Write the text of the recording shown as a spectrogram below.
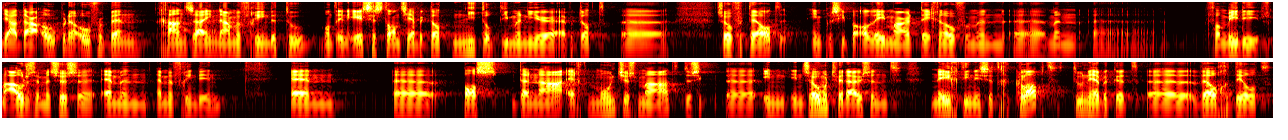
ja, daar opener over ben gaan zijn naar mijn vrienden toe. Want in eerste instantie heb ik dat niet op die manier heb ik dat, eh, zo verteld in principe alleen maar tegenover mijn, eh, mijn, eh, familie, dus mijn ouders en mijn zussen en mijn, en mijn vriendin. En pas daarna echt mondjesmaat. Dus ik, in, in zomer 2019 is het geklapt. Toen heb ik het wel gedeeld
